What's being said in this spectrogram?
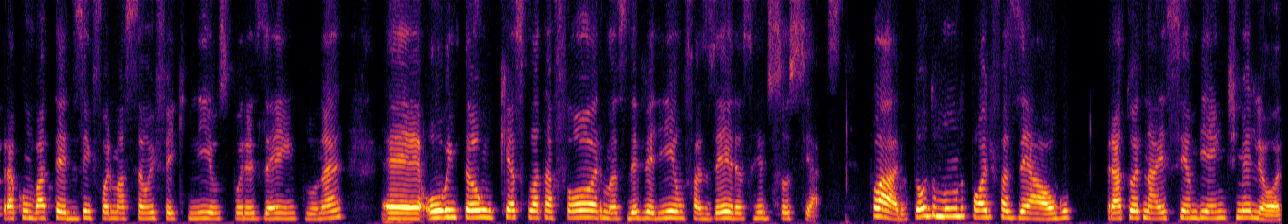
para combater desinformação e fake news, por exemplo, né? É, ou então o que as plataformas deveriam fazer, as redes sociais. Claro, todo mundo pode fazer algo para tornar esse ambiente melhor.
